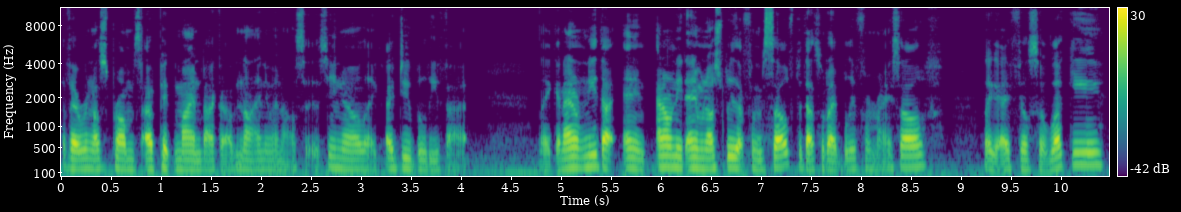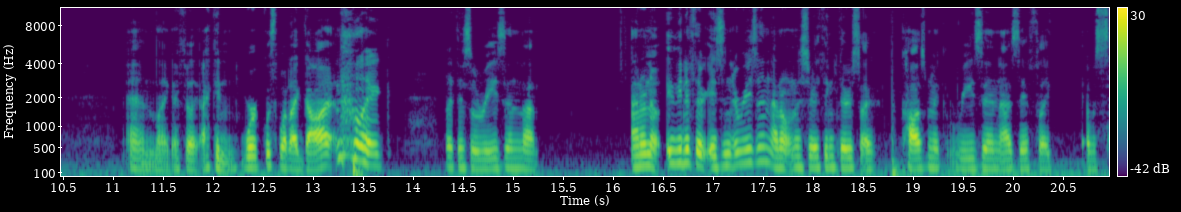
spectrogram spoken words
of everyone else's problems, I would pick mine back up, not anyone else's. You know, like I do believe that. Like, and I don't need that. Any, I don't need anyone else to believe that for themselves, but that's what I believe for myself. Like, I feel so lucky, and like I feel like I can work with what I got. like, like there's a reason that I don't know. Even if there isn't a reason, I don't necessarily think there's a cosmic reason, as if like I was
